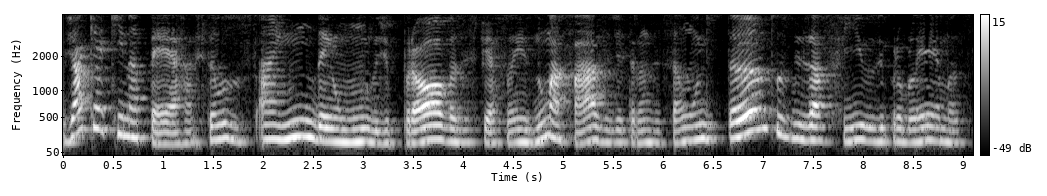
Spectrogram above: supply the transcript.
já que aqui na Terra estamos ainda em um mundo de provas expiações, numa fase de transição onde tantos desafios e problemas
